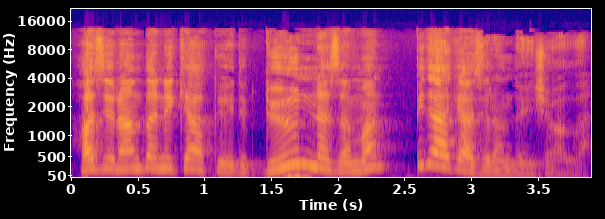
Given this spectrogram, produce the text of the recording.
Haziranda nikah kıydık. Düğün ne zaman? Bir dahaki Haziranda inşallah.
